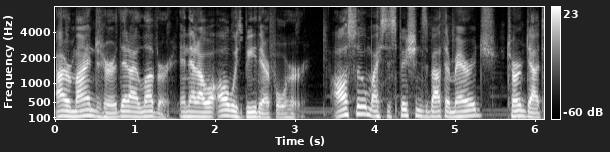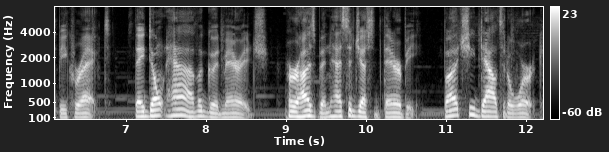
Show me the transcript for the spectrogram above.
I reminded her that I love her and that I will always be there for her. Also, my suspicions about their marriage turned out to be correct. They don't have a good marriage. Her husband has suggested therapy, but she doubts it'll work.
